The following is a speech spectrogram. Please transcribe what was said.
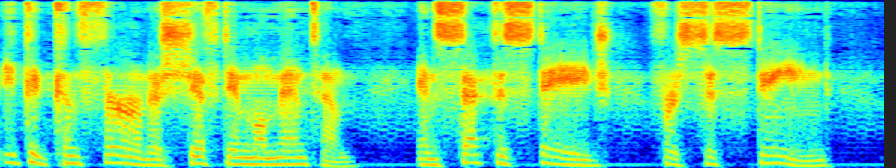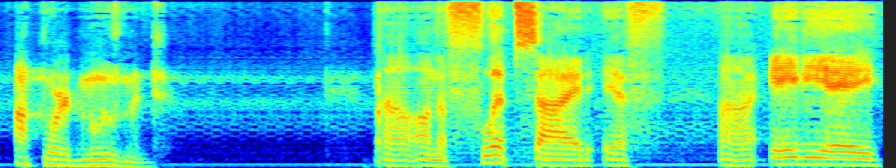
it could confirm a shift in momentum and set the stage for sustained upward movement. Uh, on the flip side, if uh, ADA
